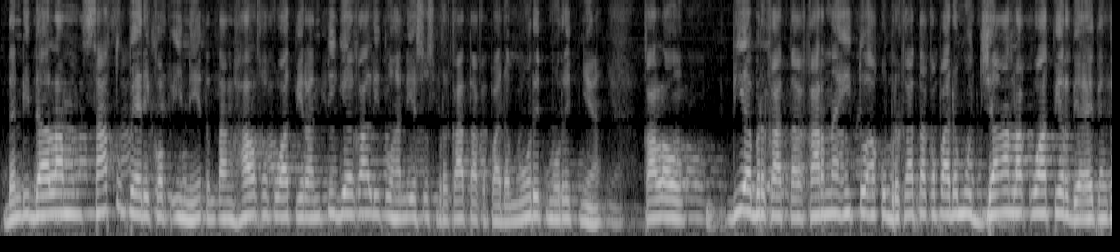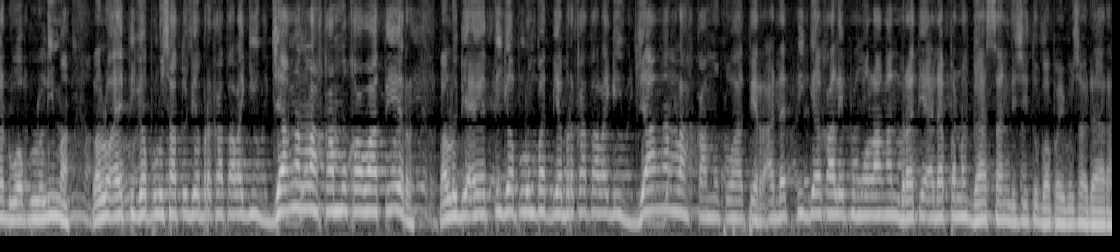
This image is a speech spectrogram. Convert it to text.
Dan di dalam satu perikop ini tentang hal kekhawatiran tiga kali Tuhan Yesus berkata kepada murid-muridnya. Kalau dia berkata karena itu aku berkata kepadamu janganlah khawatir di ayat yang ke-25. Lalu ayat 31 dia berkata lagi janganlah kamu khawatir. Lalu di ayat 34 dia berkata lagi janganlah kamu khawatir. Ada tiga kali pengulangan berarti ada penegasan di situ Bapak Ibu Saudara.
